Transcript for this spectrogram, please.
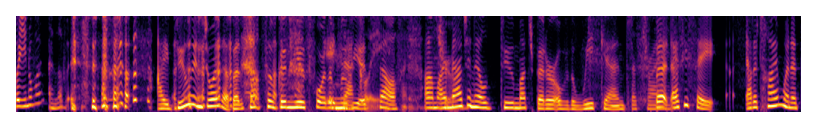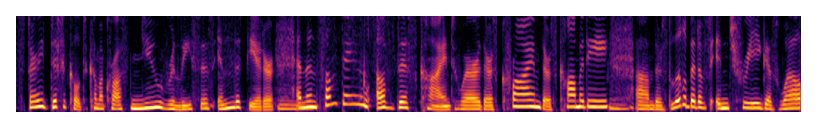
But you know what? I love it. I do enjoy that, but it's not so good news for the movie itself. Um, I imagine it'll do much better over the weekend. That's right. But as you say, at a time when it's very difficult to come across new releases in the theater, Mm. and then something of this kind where there's crime, there's comedy, Mm. um, there's a little bit of intrigue as well,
